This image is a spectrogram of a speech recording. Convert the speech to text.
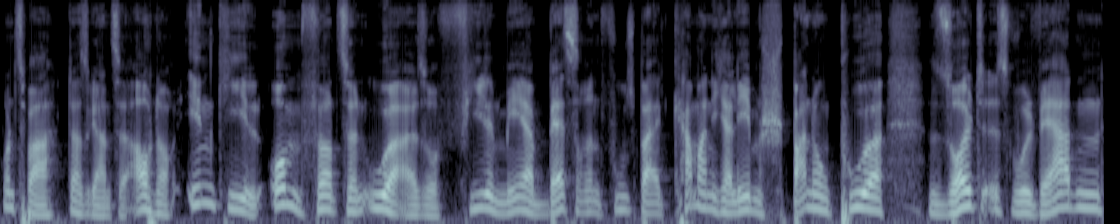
Und zwar das Ganze auch noch in Kiel um 14 14 Uhr. Also viel mehr besseren Fußball kann man nicht erleben. Spannung pur sollte es wohl werden.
